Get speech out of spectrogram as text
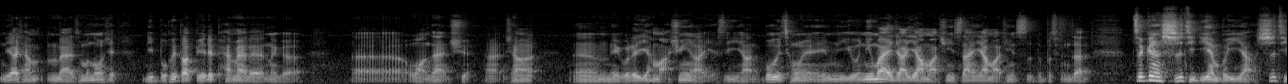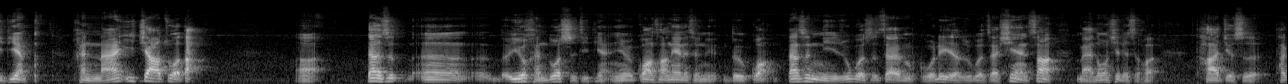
你要想买什么东西，你不会到别的拍卖的那个呃网站去啊。像嗯，美国的亚马逊啊，也是一样的，不会成为有另外一家亚马逊三、亚马逊四都不存在的。这跟实体店不一样，实体店。很难一家做大，啊，但是嗯，有很多实体店，因为逛商店的时候你都逛。但是你如果是在国内啊，如果在线上买东西的时候，它就是它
